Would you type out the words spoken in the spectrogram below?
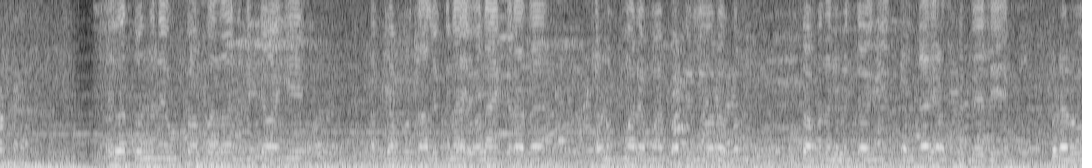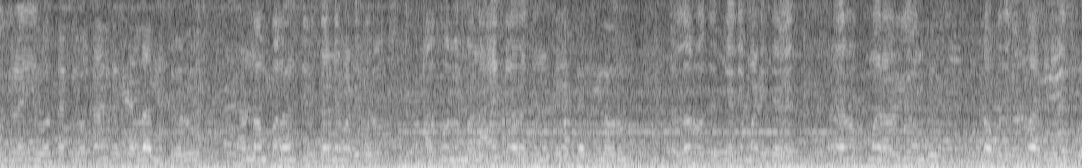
ಬರ್ತಾರೆ ಐವತ್ತೊಂದನೇ ಹುಟ್ಟುಹಬ್ಬದ ನಿಮಿತ್ತವಾಗಿ ಅಜ್ಜಾಪುರ ತಾಲೂಕಿನ ಯುವ ನಾಯಕರಾದ ಅರುಣಕುಮಾರ್ ಎಂ ಆರ್ ಪಾಟೀಲ್ ಅವರ ಹುಟ್ಟುಹಬ್ಬದ ನಿಮಿತ್ತವಾಗಿ ಸರ್ಕಾರಿ ಆಸ್ಪತ್ರೆಯಲ್ಲಿ ಬಡ ರೋಗಿಗಳ, ಯುವಕ, ಯುವ ಕಾಂಗ್ರೆಸ್ ಎಲ್ಲ ಮಿತ್ರರು ಹಣ್ಣು ಹಂಪಲಂತೆ ವಿತರಣೆ ಮಾಡಿದರು. ಹಾಗೂ ನಮ್ಮ ನಾಯಕರಾದ ಚಂದ್ರಶೇಖರ್ ಅವರು ಎಲ್ಲರೂ ಜೊತೆಯಲ್ಲಿ ಮಾಡಿದ್ದೇವೆ. ಅರುಣ್ ಅವರಿಗೆ ಒಂದು ಹುಟ್ಟುಹಬ್ಬದ ಶುಭಾಶಯ ಶುಭ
